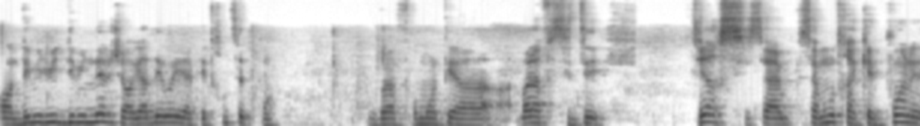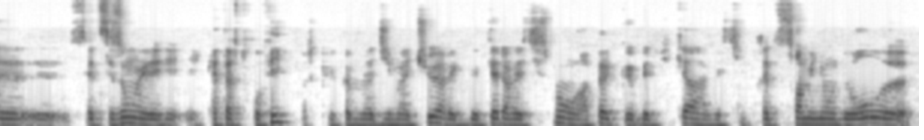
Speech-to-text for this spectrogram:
En 2008-2009, j'ai regardé, ouais, il a fait 37 points. Voilà, faut remonter à. Voilà, c'était. Ça, ça, montre à quel point cette saison est, catastrophique, parce que comme l'a dit Mathieu, avec de tels investissements, on rappelle que Benfica a investi près de 100 millions d'euros euh,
